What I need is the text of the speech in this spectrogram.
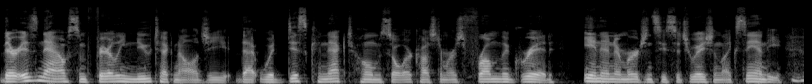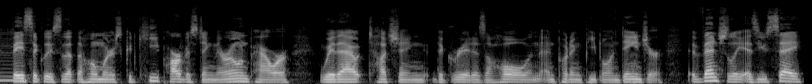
There is now some fairly new technology that would disconnect home solar customers from the grid in an emergency situation like Sandy, Mhm. basically so that the homeowners could keep harvesting their own power without touching the grid as a whole and, and putting people in danger. Eventually, as you say,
